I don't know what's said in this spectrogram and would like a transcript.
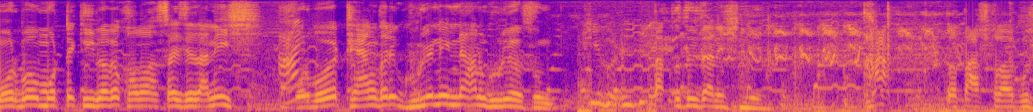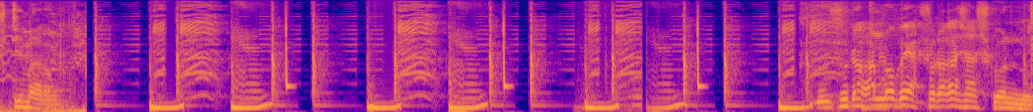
মোর বউ মোরটে কীভাবে ক্ষমা চাইছে জানিস? মোর বউয়ের ঠ্যাং ধরে ঘুরে নিন না ঘুরে আসুম। তা তো তুই জানিস নি। তো তাস খেলার গোষ্ঠী মারো দুইশো টাকার লোভে একশো টাকা শেষ করনু।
